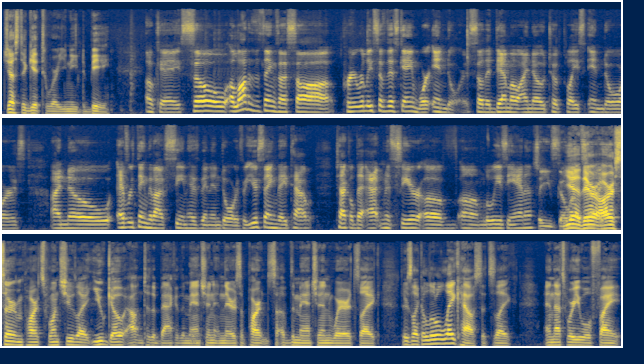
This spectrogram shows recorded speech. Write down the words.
just to get to where you need to be Okay, so a lot of the things I saw pre-release of this game were indoors. So the demo I know took place indoors. I know everything that I've seen has been indoors. But you're saying they ta- tackled the atmosphere of um, Louisiana. so you go. yeah there are certain parts once you like you go out into the back of the mansion and there's a part of the mansion where it's like there's like a little lake house that's like and that's where you will fight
